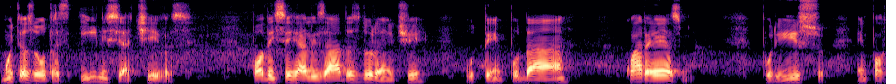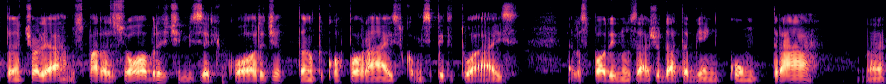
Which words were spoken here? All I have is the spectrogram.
muitas outras iniciativas podem ser realizadas durante o tempo da quaresma. Por isso, é importante olharmos para as obras de misericórdia, tanto corporais como espirituais. Elas podem nos ajudar também a encontrar né,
